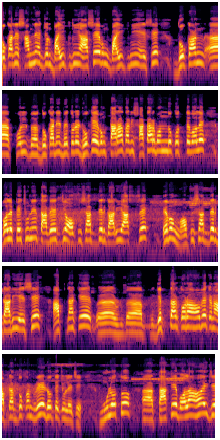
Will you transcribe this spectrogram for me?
দোকানের সামনে একজন বাইক নিয়ে আসে এবং বাইক নিয়ে এসে দোকান খোল দোকানের ভেতরে ঢোকে এবং তাড়াতাড়ি শাটার বন্ধ করতে বলে বলে পেছনে তাদের যে অফিসারদের গাড়ি আসছে এবং অফিসারদের গাড়ি এসে আপনাকে গ্রেপ্তার করা হবে কেন? আপনার দোকান রেড হতে চলেছে। মূলত তাকে বলা হয় যে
